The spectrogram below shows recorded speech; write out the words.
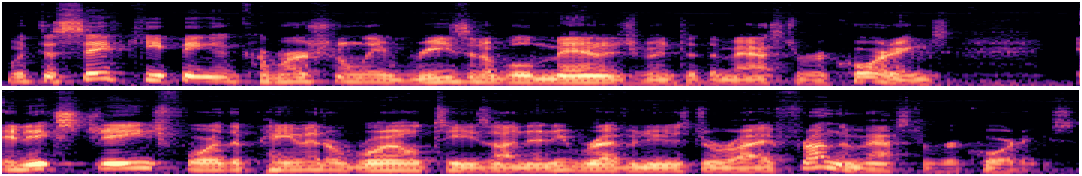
with the safekeeping and commercially reasonable management of the master recordings in exchange for the payment of royalties on any revenues derived from the master recordings.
